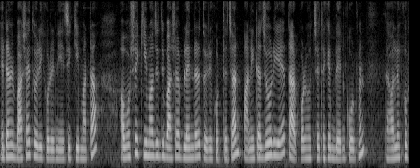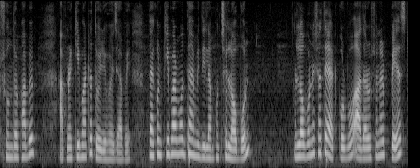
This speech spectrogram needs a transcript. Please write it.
এটা আমি বাসায় তৈরি করে নিয়েছি কিমাটা। অবশ্যই কিমা যদি বাসায় ব্লেন্ডারে তৈরি করতে চান, পানিটা ঝরিয়ে তারপরে হচ্ছে এটাকে ব্লেন্ড করবেন, তাহলে খুব সুন্দরভাবে আপনার কিমাটা তৈরি হয়ে যাবে। তো এখন কিমার মধ্যে আমি দিলাম হচ্ছে লবণ। লবণের সাথে অ্যাড করব আদা রসুনের পেস্ট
